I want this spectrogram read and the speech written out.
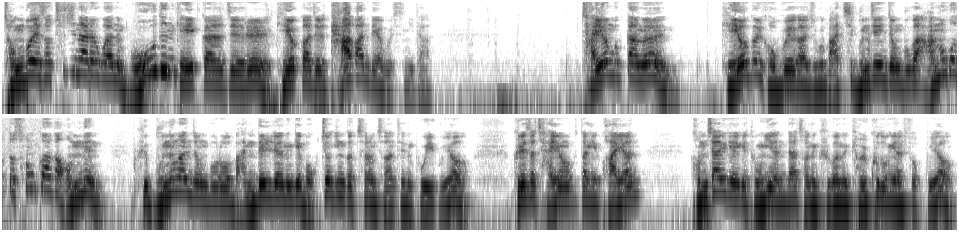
정부에서 추진하려고 하는 모든 개혁 과제를 개혁 과제를 다 반대하고 있습니다. 자유한국당은 개혁을 거부해가지고 마치 문재인 정부가 아무것도 성과가 없는 그 무능한 정부로 만들려는 게 목적인 것처럼 저한테는 보이고요. 그래서 자유한국당이 과연 검찰 개혁에 동의한다? 저는 그거는 결코 동의할 수 없고요.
